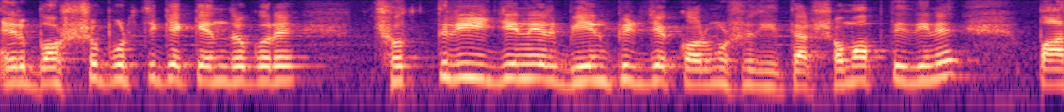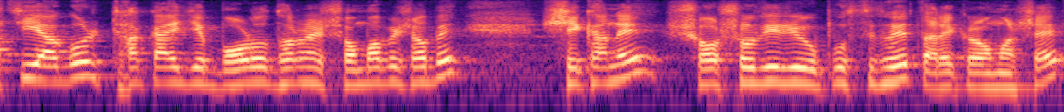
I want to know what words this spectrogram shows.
এর বর্ষপূর্তিকে কেন্দ্র করে ছত্রিশ দিনের বিএনপির যে কর্মসূচি, তার সমাপ্তি দিনে পাঁচই আগস্ট ঢাকায় যে বড় ধরনের সমাবেশ হবে, সেখানে সশরীরে উপস্থিত হয়ে তারেক রহমান সাহেব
